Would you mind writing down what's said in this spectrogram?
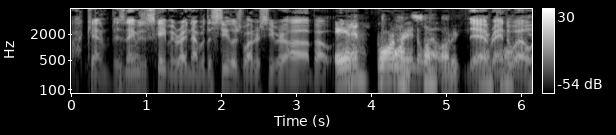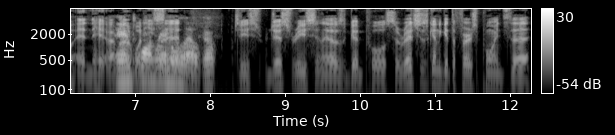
I can't. His name has escaped me right now, but the Steelers wide receiver uh, about Antoine Randall. Yeah, Antoine. Randall and about Antoine what he said Yep. just just recently. That was a good pull. So Rich is going to get the first points. The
